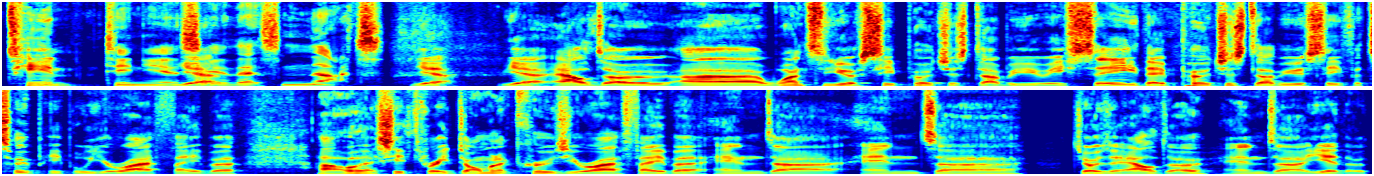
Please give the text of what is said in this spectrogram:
It's ten. ten years. yeah. Yeah. that's nuts. Yeah, yeah. Aldo, uh, once the UFC purchased WEC, they purchased WEC for two people: Uriah Faber, uh, or actually three: Dominick Cruz, Uriah Faber, and uh, and uh, Jose Aldo. And uh, yeah, the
